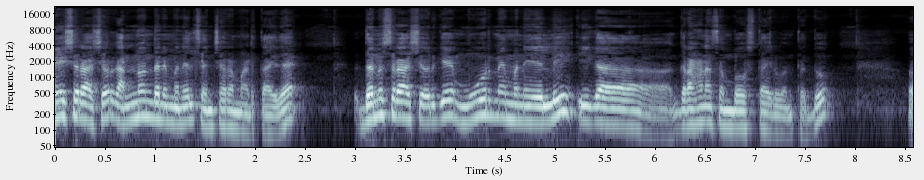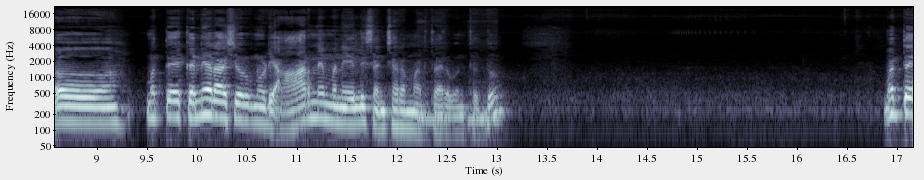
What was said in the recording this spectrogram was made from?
ಮೇಷರಾಶಿಯವ್ರಿಗೆ ಹನ್ನೊಂದನೇ ಮನೆಯಲ್ಲಿ ಸಂಚಾರ ಮಾಡ್ತಾ ಇದೆ. ಧನುಸು ರಾಶಿಯವ್ರಿಗೆ ಮೂರನೇ ಮನೆಯಲ್ಲಿ ಈಗ ಗ್ರಹಣ ಸಂಭವಿಸ್ತಾ ಇರುವಂಥದ್ದು. ಮತ್ತು ಕನ್ಯಾ ರಾಶಿಯವ್ರಿಗೆ ನೋಡಿ ಆರನೇ ಮನೆಯಲ್ಲಿ ಸಂಚಾರ ಮಾಡ್ತಾ ಇರುವಂಥದ್ದು. ಮತ್ತೆ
